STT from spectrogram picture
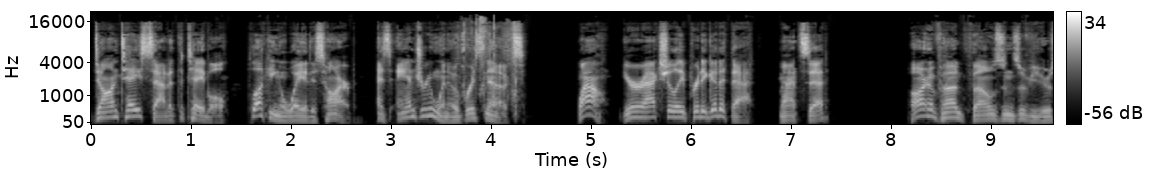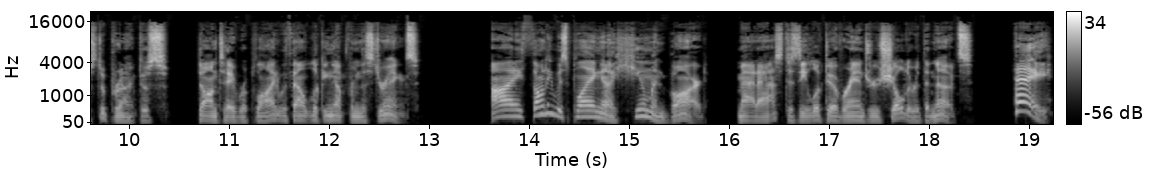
Dante sat at the table, plucking away at his harp, as Andrew went over his notes. Wow, you're actually pretty good at that, Matt said. I have had thousands of years to practice. Dante replied without looking up from the strings. I thought he was playing a human bard, Matt asked as he looked over Andrew's shoulder at the notes. Hey,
